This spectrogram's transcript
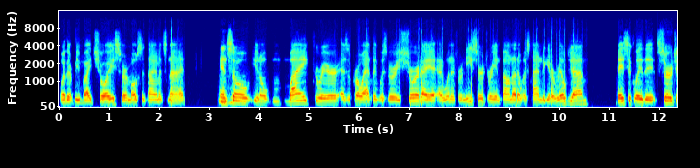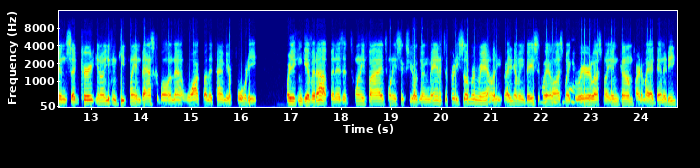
whether it be by choice or most of the time it's not. Mm-hmm. And so, you know, my career as a pro athlete was very short. I, I went in for knee surgery and found out it was time to get a real job. Basically, the surgeon said, Kurt, you know, you can keep playing basketball and not walk by the time you're 40 or you can give it up. And as a 25, 26 year old young man, it's a pretty sobering reality, right? I mean, basically, I lost my career, lost my income, part of my identity.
